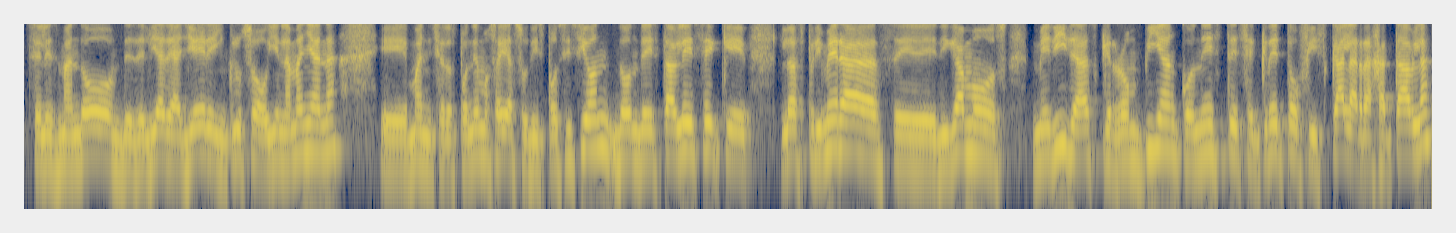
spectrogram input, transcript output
se les mandó desde el día de ayer e incluso hoy en la mañana, eh, bueno, y se los ponemos ahí a su disposición, donde establece que las primeras, eh, digamos, medidas que rompían con este secreto fiscal a rajatabla,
